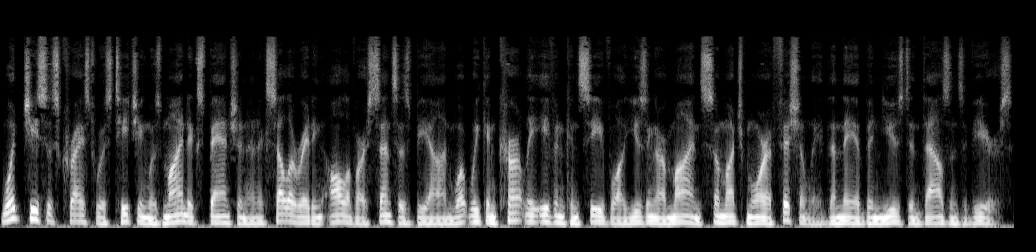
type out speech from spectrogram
what Jesus Christ was teaching was mind expansion and accelerating all of our senses beyond what we can currently even conceive while using our minds so much more efficiently than they have been used in thousands of years.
